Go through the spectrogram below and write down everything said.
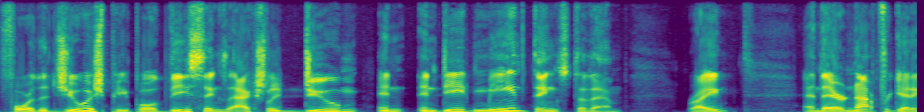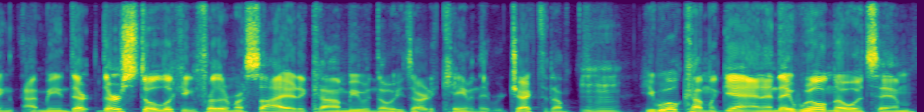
for the Jewish people, these things actually do in, indeed mean things to them, right? And they're not forgetting. I mean, they're they're still looking for their Messiah to come, even though he's already came and they rejected him. He will come again, and they will know it's him.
